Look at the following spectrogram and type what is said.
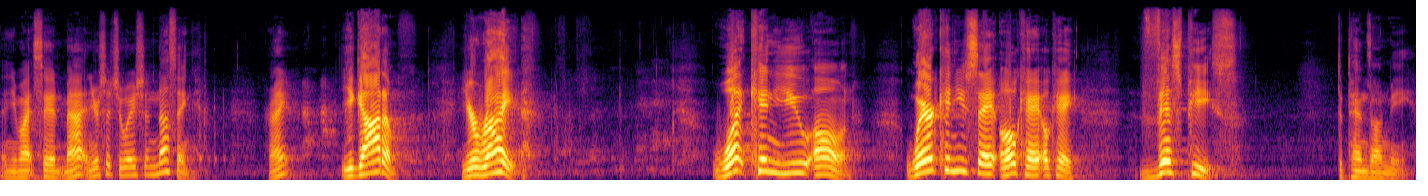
And you might say, Matt, in your situation, nothing, right? You got him. You're right. What can you own? Where can you say, okay, okay, this piece depends on me.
